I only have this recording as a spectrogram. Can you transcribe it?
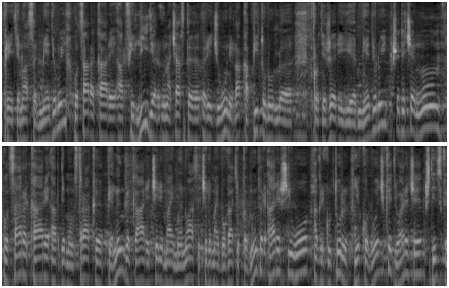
prietenoasă mediului, o țară care ar fi lider în această regiune la capitolul protejării mediului și de ce nu o țară care ar demonstra că pe lângă că are cele mai mănoase, cele mai bogate pământuri, are și o o agricultură ecologică, deoarece știți că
